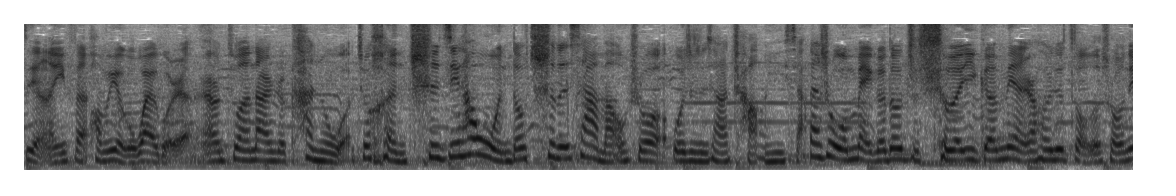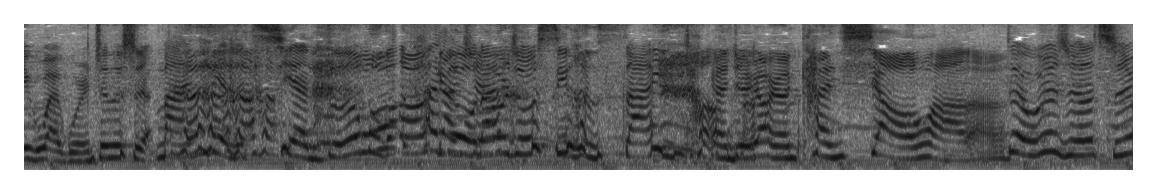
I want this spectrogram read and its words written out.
点了一份。旁边有个外国人，然后坐在那儿就看着我，就很吃惊。他问我你都吃得下吗？我说我只是想尝一下，但是我每个都只吃了一根面，然后就走的时候，那个外国人真的是满脸的谴责的目光 看着我，感觉当时就心很塞，你知道吗？感觉让人看笑话了。对，我就觉得其实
